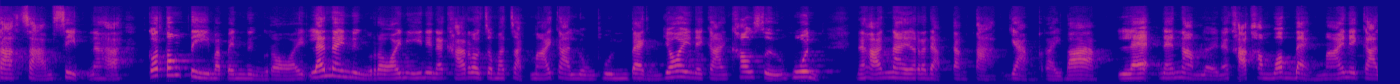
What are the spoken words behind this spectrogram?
จาก 30นะคะก็ต้องตีมาเป็น 100 และใน 100 นี้เนี่ยนะคะเราจะมาจัดไม้การลงทุนแบ่งย่อยในการเข้าซื้อหุ้นนะคะในระดับต่างๆอย่างไรบ้าง และแนะนำเลยนะคะคำว่าแบ่งไม้ในการ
